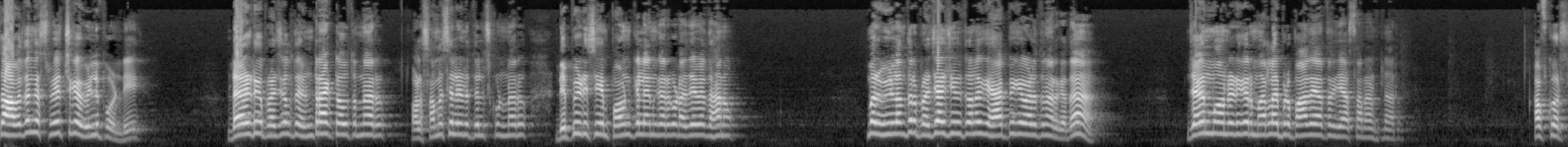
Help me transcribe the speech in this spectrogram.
సో ఆ విధంగా స్వేచ్ఛగా వెళ్ళిపోండి. డైరెక్ట్గా ప్రజలతో ఇంటరాక్ట్ అవుతున్నారు. వాళ్ళ సమస్యలు ఏంటో తెలుసుకుంటున్నారు. డిప్యూటీ సీఎం పవన్ కళ్యాణ్ గారు కూడా అదే విధానం. మరి వీళ్ళందరూ ప్రజా జీవితంలోకి హ్యాపీగా వెళ్తున్నారు కదా. జగన్మోహన్ రెడ్డి గారు మరలా ఇప్పుడు పాదయాత్ర చేస్తానంటున్నారు. అఫ్ కోర్స్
